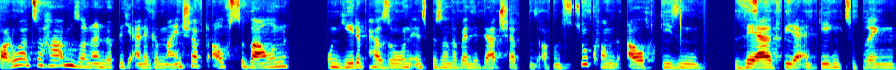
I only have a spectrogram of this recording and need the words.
Follower zu haben, sondern wirklich eine Gemeinschaft aufzubauen und jede Person, insbesondere wenn sie wertschätzend auf uns zukommt, auch diesen Wert wieder entgegenzubringen,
